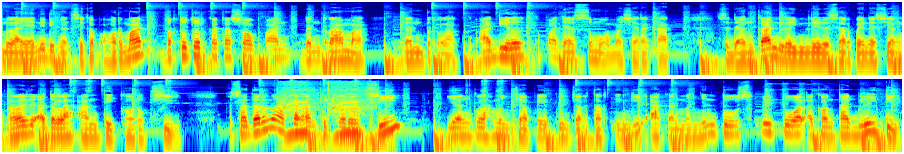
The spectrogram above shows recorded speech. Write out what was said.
melayani dengan sikap hormat, bertutur kata sopan, dan ramah, dan berlaku adil kepada semua masyarakat. Sedangkan nilai-nilai dasar PNS yang terakhir adalah anti korupsi. Kesadaran akan anti korupsi yang telah mencapai puncak tertinggi akan menyentuh spiritual accountability.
